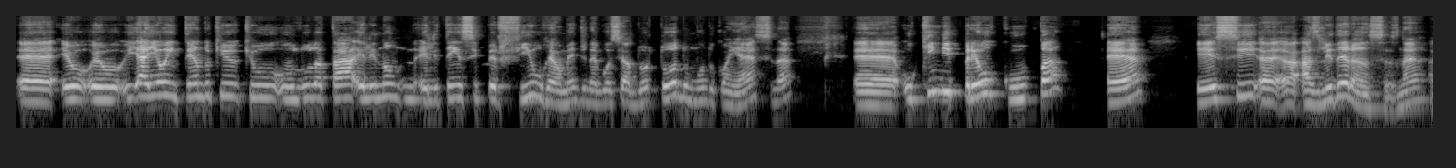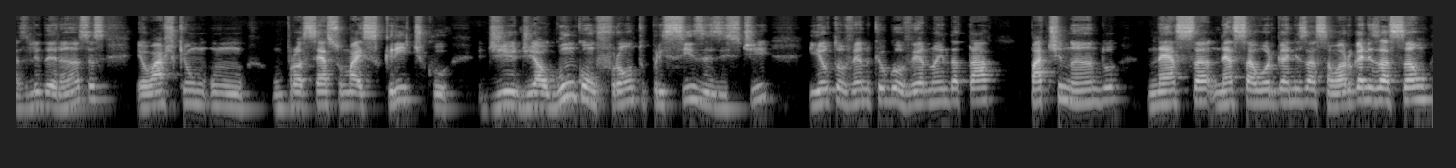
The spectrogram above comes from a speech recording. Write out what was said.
É, eu, eu, e aí eu entendo que, que o, o, Lula tá, ele não, ele tem esse perfil realmente de negociador, todo mundo conhece, né? É, o que me preocupa é esse é, as lideranças, né? As lideranças, eu acho que um, um, um processo mais crítico de, de algum confronto precisa existir, e eu estou vendo que o governo ainda está patinando nessa, nessa organização. A organização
